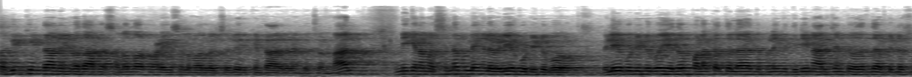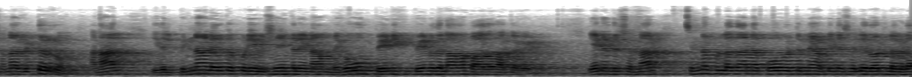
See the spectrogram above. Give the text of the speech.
சபிக்கின்றான் என்பதாக சல்லல்லாஹு அலையம் அவர்கள் சொல்லியிருக்கின்றார்கள் என்று சொன்னால் இன்னைக்கு நம்ம சின்ன பிள்ளைங்களை வெளியே கூட்டிட்டு போறோம். வெளியே கூட்டிட்டு போய் ஏதோ பழக்கத்தில் அந்த பிள்ளைங்க திடீர்னு அர்ஜென்ட் வருது அப்படின்னு சொன்னால் விட்டுடுறோம். ஆனால் இதில் பின்னால் இருக்கக்கூடிய விஷயங்களை நாம் மிகவும் பேணி பேணுதலாக பாதுகாக்க வேண்டும். ஏனென்று சொன்னால் சின்ன பிள்ளை தானே போகட்டுமே அப்படின்னு சொல்லி ரோட்டில் விட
